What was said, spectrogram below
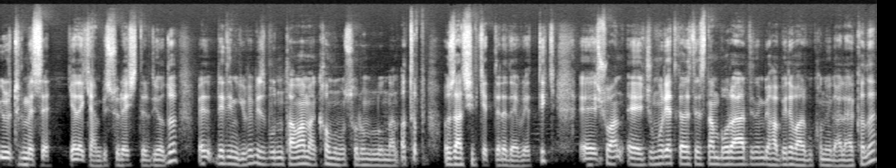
yürütülmesi gereken bir süreçtir diyordu. Ve dediğim gibi biz bunu tamamen kamunun sorumluluğundan atıp özel şirketlere devrettik. Ee, şu an e, Cumhuriyet Gazetesi'nden Bora Erdin'in bir haberi var bu konuyla alakalı.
